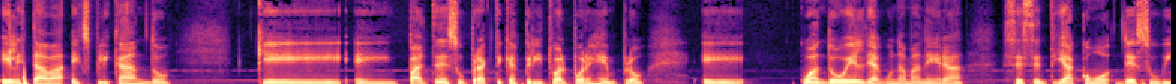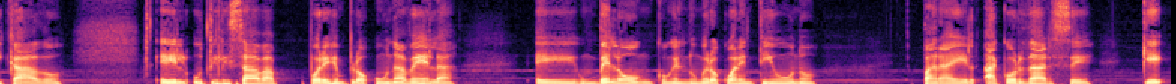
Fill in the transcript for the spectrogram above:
él estaba explicando que en parte de su práctica espiritual, por ejemplo, eh, cuando él de alguna manera se sentía como desubicado, él utilizaba, por ejemplo, una vela, eh, un velón con el número 41, para él acordarse que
